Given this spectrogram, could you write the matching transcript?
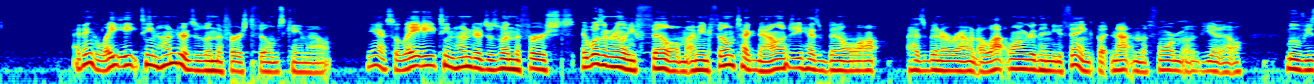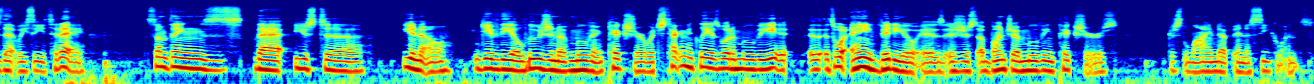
I think, late 1800s was when the first films came out. Yeah, so late 1800s was when the first. It wasn't really film. I mean, film technology has been a lot has been around a lot longer than you think, but not in the form of you know movies that we see today. Some things that used to, you know, give the illusion of moving picture, which technically is what a movie it's what any video is, is just a bunch of moving pictures just lined up in a sequence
